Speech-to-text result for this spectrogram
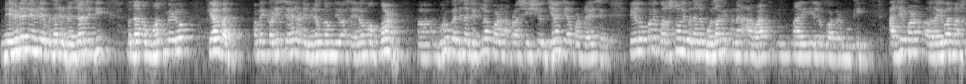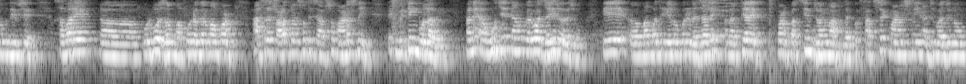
નેહડે નેહડે બધાને રજા લીધી, બધાનો મત મેળવ્યો ત્યારબાદ અમે કડી શહેર અને વિરમગામ જેવા શહેરોમાં પણ ગુરુગદીના જેટલા પણ આપણા શિષ્યો જ્યાં જ્યાં પણ રહે છે, એ લોકોને પર્સનલી બધાને બોલાવી અને આ વાત મારી એ લોકો આગળ મૂકી. આજે પણ રવિવારના શુભ દિવસે સવારે પૂર્વ ઝોન બાપુનગરમાં પણ આશરે સાડા ત્રણસો થી ચારસો માણસની એક મિટિંગ બોલાવી. અને હું જે કામ કરવા જઈ રહ્યો છું એ બાબતે એ લોકોને રજા લઈ અને અત્યારે પણ પશ્ચિમ ઝોનમાં લગભગ સાતસો એક માણસની આજુબાજુનું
